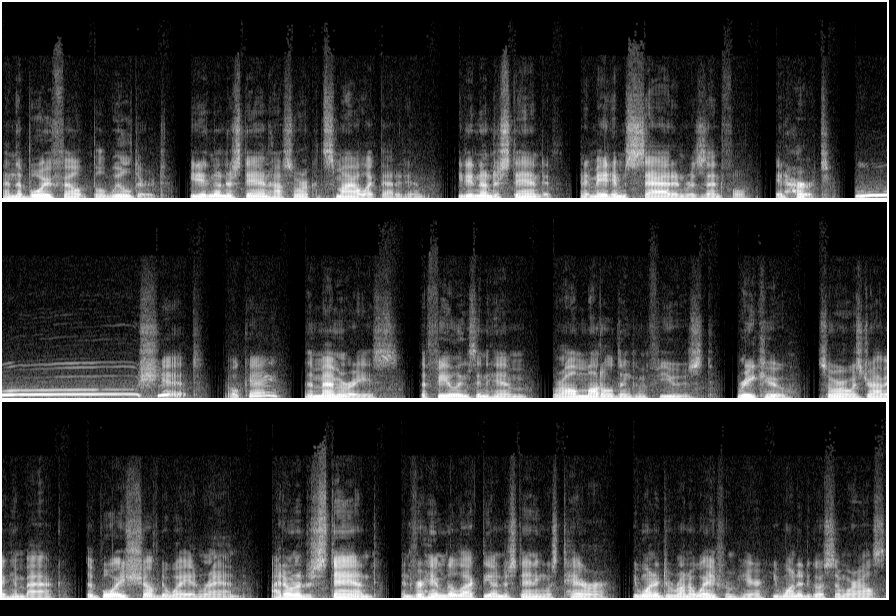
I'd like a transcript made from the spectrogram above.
And the boy felt bewildered. He didn't understand how Sora could smile like that at him. He didn't understand it, and it made him sad and resentful. It hurt. Ooh, shit. Okay. The memories, the feelings in him were all muddled and confused. Riku, Sora was driving him back. The boy shoved away and ran. I don't understand and for him to lack the understanding was terror. He wanted to run away from here. He wanted to go somewhere else,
